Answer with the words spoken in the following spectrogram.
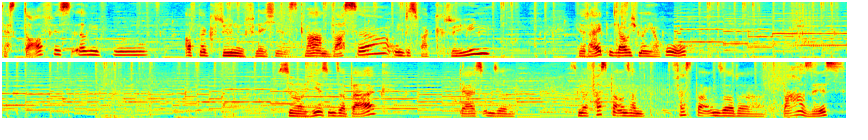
Das Dorf ist irgendwo auf einer grünen Fläche. Es war am Wasser und es war grün. Wir reiten, glaube ich, mal hier hoch. So, hier ist unser Berg. Da ist unser... Sind wir fast bei, unserem, fast bei unserer Basis.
